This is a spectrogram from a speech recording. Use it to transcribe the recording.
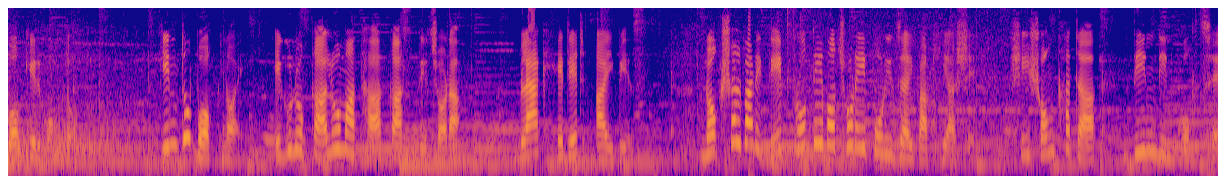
বকের মতো। কিন্তু বক নয়। এগুলো কালো মাথা কাস্তে চড়া ব্ল্যাক হেডেড আইবিস নকশাল বাড়িতে প্রতি বছর এই পরিযায়ী পাখি আসে। সেই সংখ্যাটা দিন দিন কমছে।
